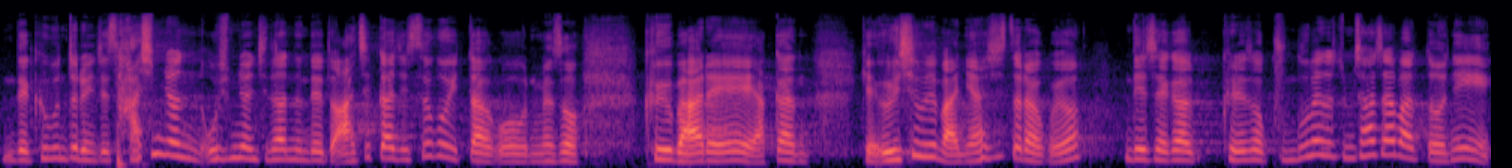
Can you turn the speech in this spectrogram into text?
근데 그분들은 이제 40년, 50년 지났는데도 아직까지 쓰고 있다고 그러면서 그 말에 약간 의심을 많이 하시더라고요. 근데 제가 그래서 궁금해서 좀 찾아봤더니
